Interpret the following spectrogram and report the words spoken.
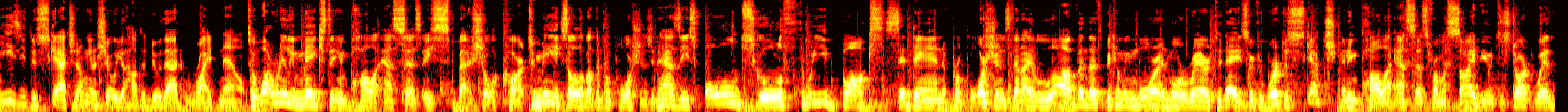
easy to sketch and I'm gonna show you how to do that right now. So what really makes the Impala SS a special car? To me, it's all about the proportions. It has these old school three box sedan proportions that I love and that's becoming more and more rare today. So if you were to sketch an Impala SS from a side view to start with,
